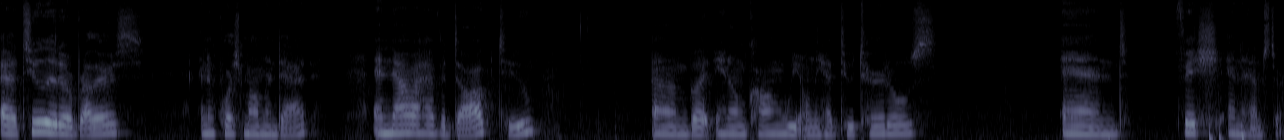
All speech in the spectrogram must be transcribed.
uh, two little brothers, and of course, mom and dad. And now I have a dog too. Um, but in Hong Kong, we only had two turtles, and fish and a hamster.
